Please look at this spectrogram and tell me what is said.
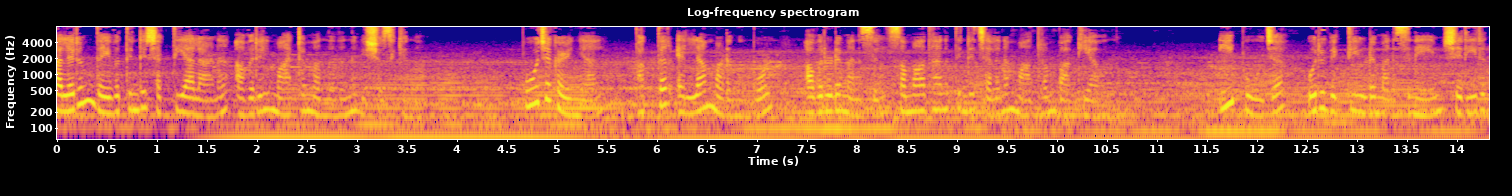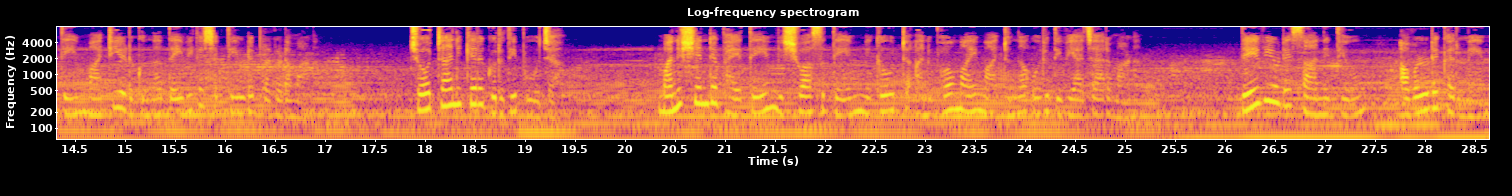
പലരും ദൈവത്തിന്റെ ശക്തിയാലാണ് അവരിൽ മാറ്റം വന്നതെന്ന് വിശ്വസിക്കുന്നു. പൂജ കഴിഞ്ഞാൽ ഭക്തർ എല്ലാം മടങ്ങുമ്പോൾ അവരുടെ മനസ്സിൽ സമാധാനത്തിന്റെ ചലനം മാത്രം ബാക്കിയാവുന്നു. ഈ പൂജ ഒരു വ്യക്തിയുടെ മനസ്സിനെയും ശരീരത്തെയും മാറ്റിയെടുക്കുന്ന ദൈവിക ശക്തിയുടെ പ്രകടമാണ്. ചോറ്റാനിക്കര ഗുരുതി പൂജ. മനുഷ്യന്റെ ഭയത്തെയും വിശ്വാസത്തെയും മികവുറ്റ അനുഭവമായി മാറ്റുന്ന ഒരു ദിവ്യാചാരമാണ്. ദേവിയുടെ സാന്നിധ്യവും അവളുടെ കരുണയും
